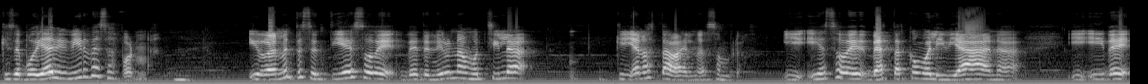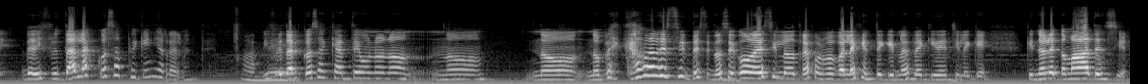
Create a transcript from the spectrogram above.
que se podía vivir de esa forma. Y realmente sentí eso de, de tener una mochila que ya no estaba en los hombros. Y, y eso de, de, estar como liviana y, y de, de, disfrutar las cosas pequeñas realmente. Disfrutar cosas que antes uno no, no, no, no pescaba decir, no sé cómo decirlo de otra forma para la gente que no es de aquí de Chile, que, que no le tomaba atención.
